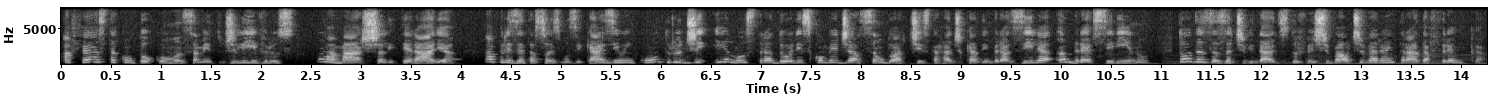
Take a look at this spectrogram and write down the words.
a festa contou com o lançamento de livros, uma marcha literária, apresentações musicais e um encontro de ilustradores com mediação do artista radicado em Brasília, André Cirino. Todas as atividades do festival tiveram entrada franca.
